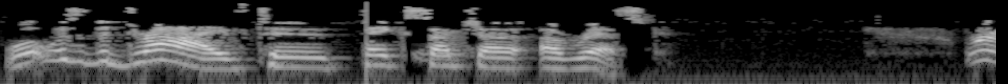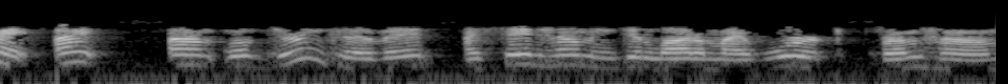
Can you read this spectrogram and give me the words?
what was the drive to take such a, a risk? Right. I um, well during COVID, I stayed home and did a lot of my work from home.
